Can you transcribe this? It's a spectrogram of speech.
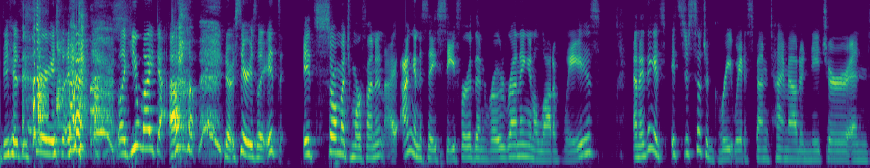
because it's seriously like you might die. no, seriously, it's it's so much more fun and I, I'm going to say safer than road running in a lot of ways. And I think it's it's just such a great way to spend time out in nature and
